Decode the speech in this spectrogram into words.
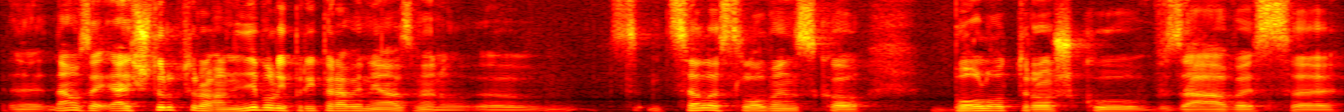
E, naozaj aj štruktúrálne neboli pripravení na zmenu. E, celé Slovensko bolo trošku v závese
